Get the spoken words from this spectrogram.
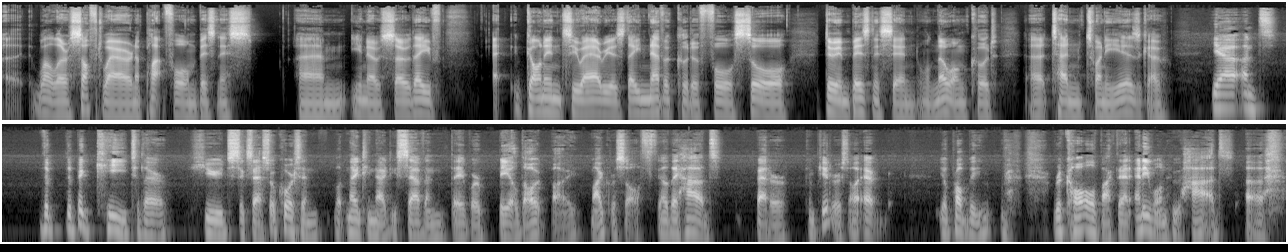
a well, they're a software and a platform business um, you know, so they've eh, gone into areas they never could have foresaw doing business in. Well, no one could uh, 10, 20 years ago. Yeah, and the the big key to their huge success, of course, in 1997 they were bailed out by Microsoft. You know, they had better computers. You'll probably recall back then anyone who had uh,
